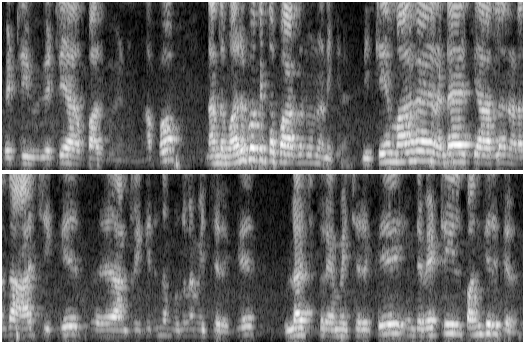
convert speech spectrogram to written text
வெற்றி வெற்றியாக பார்க்க வேண்டும். அப்போ நான் அந்த மறுபக்கத்தை பார்க்கணும்னு நினைக்கிறேன். நிச்சயமாக ரெண்டாயிரத்தி ஆறுல நடந்த ஆட்சிக்கு அஹ், அன்றைக்கு இருந்த முதலமைச்சருக்கு உள்ளாட்சித்துறை அமைச்சருக்கு இந்த வெற்றியில் பங்கு இருக்கிறது.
